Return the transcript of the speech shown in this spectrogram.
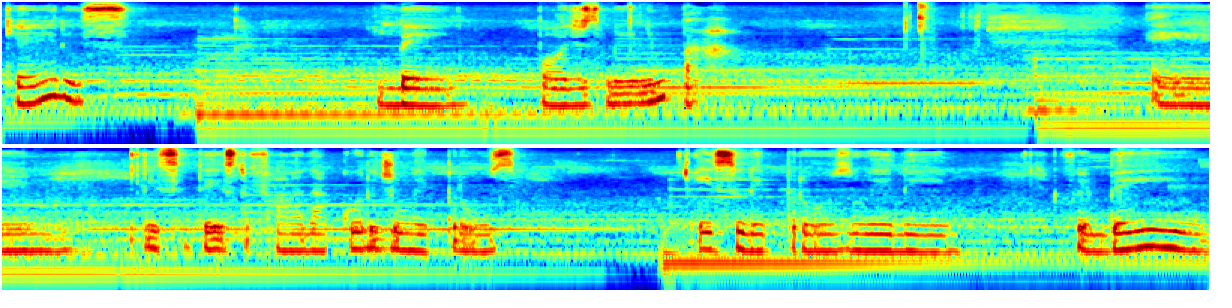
queres, bem, podes me limpar. É, esse texto fala da cura de um leproso. Esse leproso, ele foi bem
